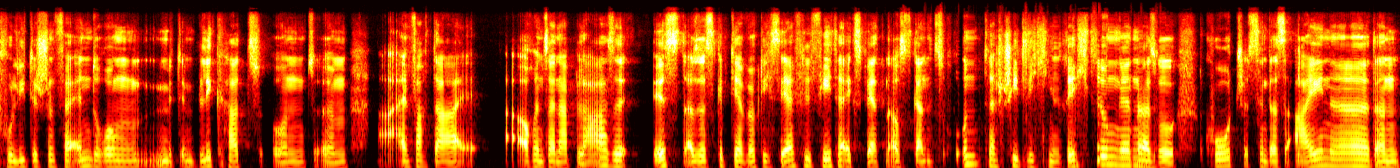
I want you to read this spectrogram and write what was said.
politischen Veränderungen mit im Blick hat und ähm, einfach da auch in seiner Blase ist. Also es gibt ja wirklich sehr viele Väterexperten aus ganz unterschiedlichen Richtungen. Also Coaches sind das eine, dann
